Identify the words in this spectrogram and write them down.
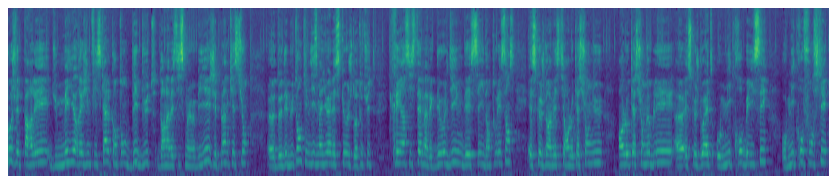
Je vais te parler du meilleur régime fiscal quand on débute dans l'investissement immobilier. J'ai plein de questions euh, de débutants qui me disent Manuel, est-ce que je dois tout de suite créer un système avec des holdings, des SCI dans tous les sens? Est-ce que je dois investir en location nue, en location meublée euh, Est-ce que je dois être au micro BIC, au micro foncier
